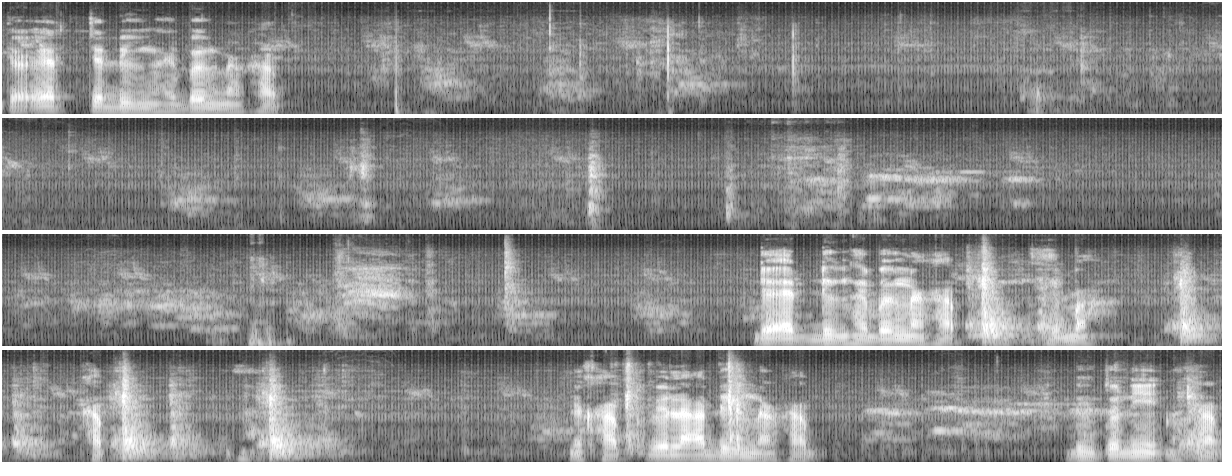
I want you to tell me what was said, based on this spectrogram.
เดี๋ยวแอดจะดึงให้เบิ่งนะครับ เดี๋ยวแอดดึงให้เบิ่งนะครับ เห็นปะครับนะครับ เวลาดึงนะครับ ดึงตัวนี้นะครับ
